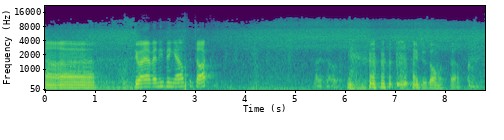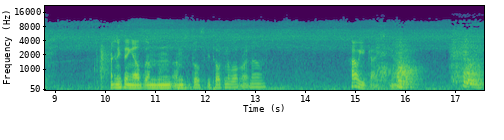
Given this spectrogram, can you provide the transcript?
Uh, do I have anything else to talk? Let it go. I just almost fell. Anything else I'm I'm supposed to be talking about right now? How are you guys doing?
